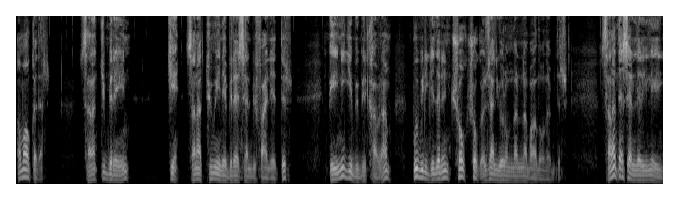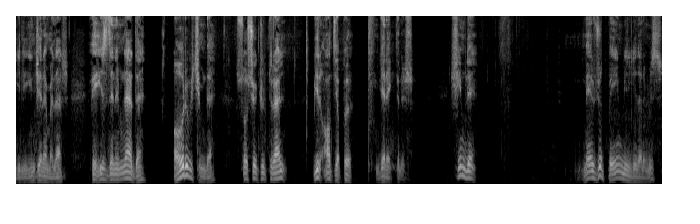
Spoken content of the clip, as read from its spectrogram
Ama o kadar. Sanatçı bireyin ki sanat tümüyle bireysel bir faaliyettir. Beyni gibi bir kavram bu bilgilerin çok çok özel yorumlarına bağlı olabilir. Sanat eserleriyle ilgili incelemeler ve izlenimler de ağır biçimde sosyokültürel bir altyapı gerektirir. Şimdi mevcut beyin bilgilerimiz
